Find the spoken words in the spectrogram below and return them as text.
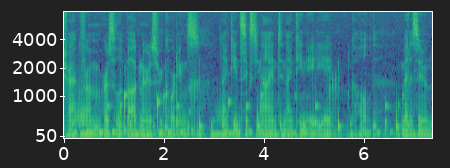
track from Ursula Bogner's recordings, 1969 to 1988, called Metazoon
